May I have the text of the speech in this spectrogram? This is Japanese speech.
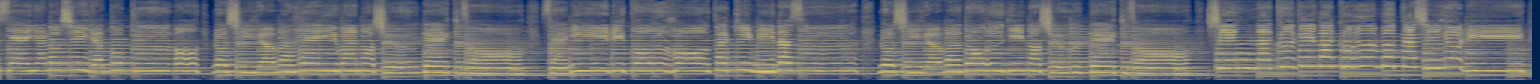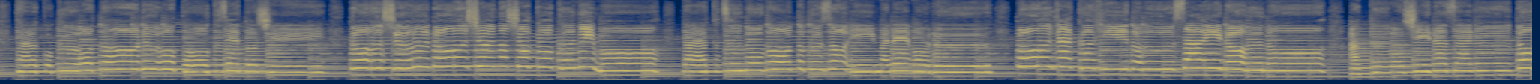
せやロシア国をロシアは平和の終敵ぞ生理候補かき乱すロシアは道義の終敵ぞ真な釘なく昔より他国を取る王国瀬とし同州同州の諸国にも打突のごとくぞ今でおる。知らざると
